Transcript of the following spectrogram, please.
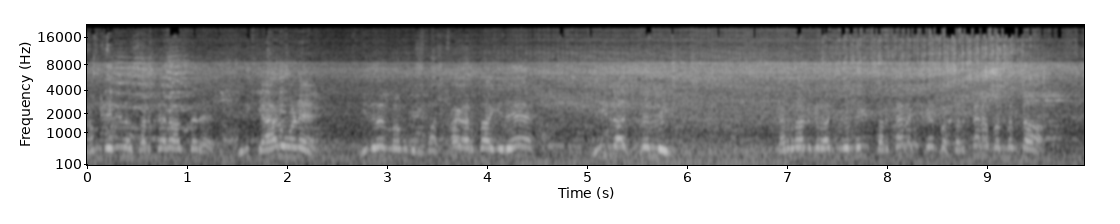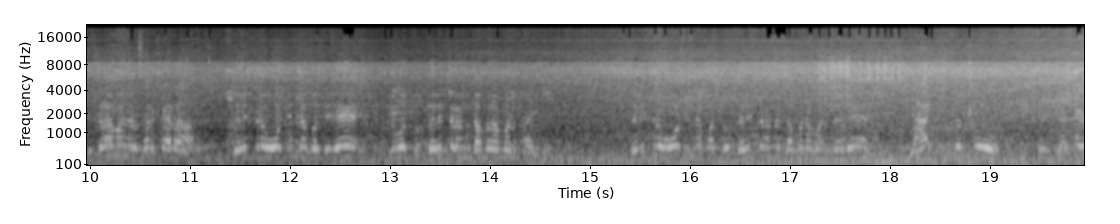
ನಮ್ಮದೇನಿಲ್ಲ ಸರ್ಕಾರ ಅಂತಾರೆ. ಇದಕ್ಕೆ ಯಾರು ಹೊಣೆ? ಇದರಲ್ಲಿ ನಮಗೆ ಸ್ಪಷ್ಟವಾಗಿ ಅರ್ಥ ಆಗಿದೆ. ಈ ರಾಜ್ಯದಲ್ಲಿ, ಕರ್ನಾಟಕ ರಾಜ್ಯದಲ್ಲಿ ಸರ್ಕಾರಕ್ಕೆ ಕ್ಷೇತ್ರ, ಸರ್ಕಾರ ಬಂದಂತ ಸಿದ್ದರಾಮಯ್ಯ ಸರ್ಕಾರ ದಲಿತರ ಓಟಿಂದ ಬಂದಿದೆ. ಇವತ್ತು ದಲಿತರನ್ನು ದಮನ ಮಾಡ್ತಾ ಇದೆ. ದಲಿತರ ಓಟಿಂದ ಬಂದು ದಲಿತರನ್ನು ದಮನ ಮಾಡ್ತಾ ಇದೆ. ಯಾಕೆ ಇಷ್ಟೊಂದು ಭ್ರಷ್ಟಾಚಾರ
